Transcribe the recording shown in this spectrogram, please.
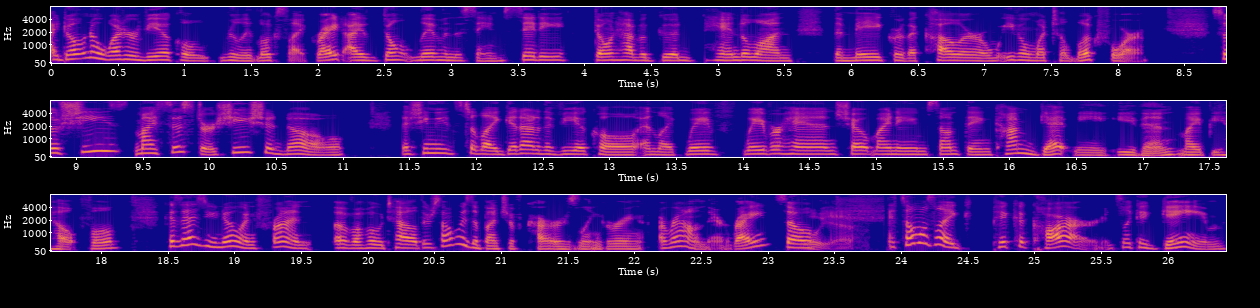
I don't know what her vehicle really looks like, right? I don't live in the same city, don't have a good handle on the make or the color or even what to look for. So she's my sister. She should know that she needs to like get out of the vehicle and like wave wave her hand, shout my name, something, come get me even might be helpful. Because as you know, in front of a hotel, there's always a bunch of cars lingering around there, right? So Oh yeah. it's almost like pick a car. It's like a game.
